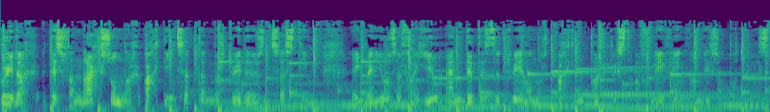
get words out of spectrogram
Goeiedag, het is vandaag zondag 18 september 2016. Ik ben Jozef van Giel en dit is de 288ste aflevering van deze podcast.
